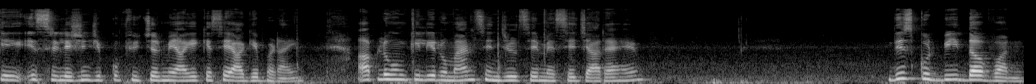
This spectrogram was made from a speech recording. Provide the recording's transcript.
कि इस रिलेशनशिप को फ्यूचर में आगे कैसे आगे बढ़ाएँ। आप लोगों के लिए रोमांस एंजल से मैसेज आ रहा है। This could be the one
